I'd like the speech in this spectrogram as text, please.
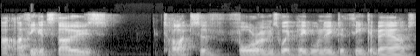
I think it's those types of forums where people need to think about.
